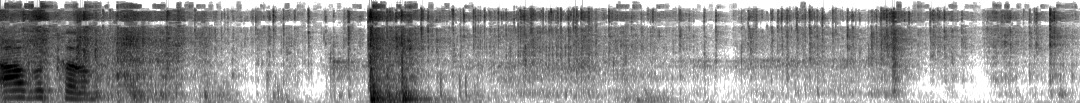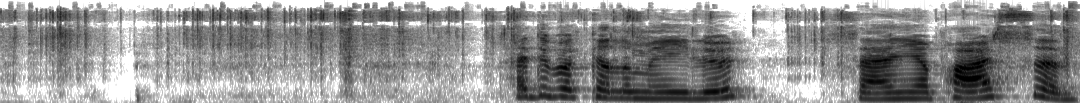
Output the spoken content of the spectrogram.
Al bakalım. Hadi bakalım Eylül. Sen yaparsın.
